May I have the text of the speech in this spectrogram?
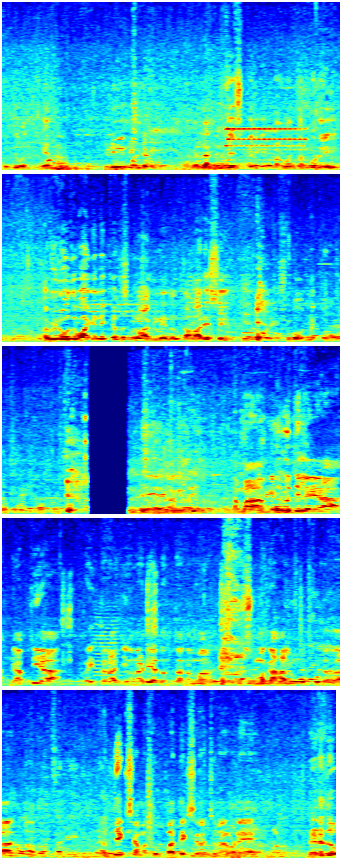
ಬುದ್ಧಿವಂತಿಕೆಯನ್ನು ಇಡೀ ಮಂಡಳಿ ಎಲ್ಲ ನಿರ್ದೇಶಕರಿಗೆ ಭಗವಂತ ಕೊಡಲಿ. ಅವಿರೋಧವಾಗಿಯೇ ಕೆಲಸಗಳಾಗಲಿ ಅಂತ ಹಾರೈಸಿ ಅವರಿಗೆ ಶುಭವನ್ನು ನಮ್ಮ ಮೂರು ಜಿಲ್ಲೆಯ ವ್ಯಾಪ್ತಿಯ ರೈತರ ಜೀವನಾಡಿಯಾದಂಥ ನಮ್ಮ ಶಿವಮೊಗ್ಗ ಹಾಲು ಒಕ್ಕೂಟದ ಅಧ್ಯಕ್ಷ ಮತ್ತು ಉಪಾಧ್ಯಕ್ಷರ ಚುನಾವಣೆ ನಡೆದು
